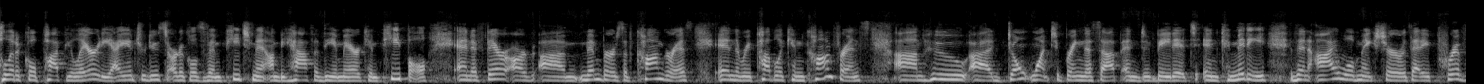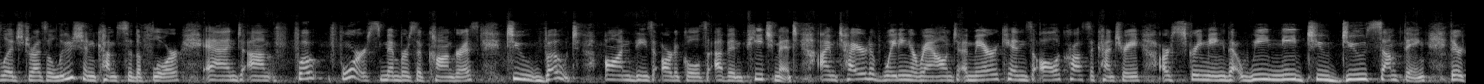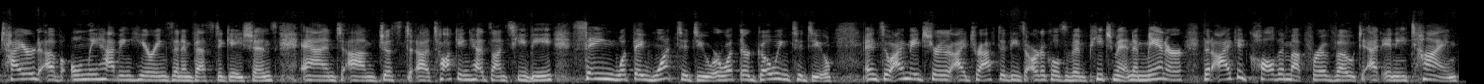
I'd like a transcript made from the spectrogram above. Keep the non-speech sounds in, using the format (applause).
political popularity. I introduced articles of impeachment on behalf of the American people. And if there are um, members of Congress in the Republican conference um, who uh, don't want to bring this up and debate it in committee, then I will make sure that a privileged resolution comes to the floor and um, fo- force members of Congress to vote on these articles of impeachment. I'm tired of waiting around. Americans all across the country are screaming that we need to do something. They're tired of only having hearings and investigations and um, just uh, talking heads on TV saying what they want to do or what they're going to do. And so I made sure I drafted these articles of impeachment in a manner that I could call them up for a vote at any time.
